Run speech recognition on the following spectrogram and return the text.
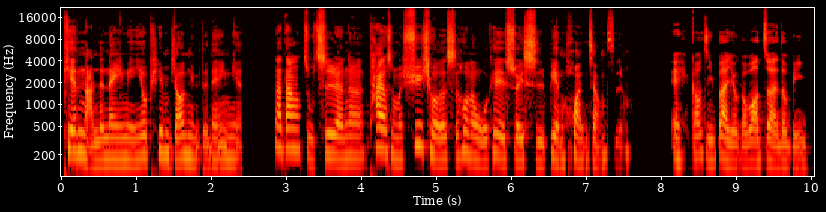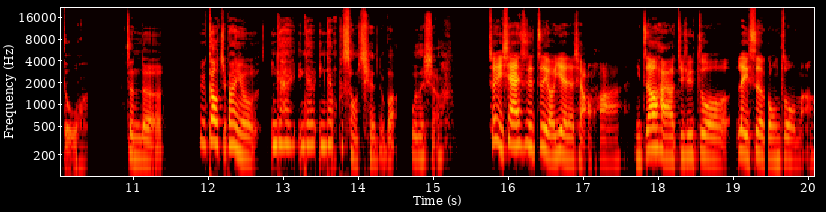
偏男的那一面，又偏比较女的那一面。那当主持人呢，他有什么需求的时候呢，我可以随时变换这样子。哎、欸，高级伴游搞不好赚的都比你多，真的。因为高级伴游应该应该应该不少钱的吧？我在想。所以现在是自由业的小花，你知道还要继续做类似的工作吗？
